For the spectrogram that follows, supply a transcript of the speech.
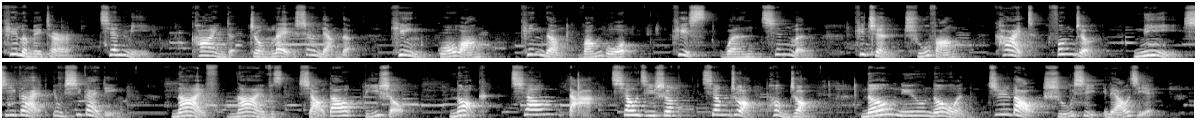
Kilometer 千米。Kind 种类，善良的。King 国王。Kingdom 王国。Kiss 吻，亲吻。Kitchen 厨房。Kite 风筝，knee 膝盖用膝盖顶，knife knives 小刀匕首，knock 敲打敲击声相撞碰撞；no new known 知道熟悉了解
